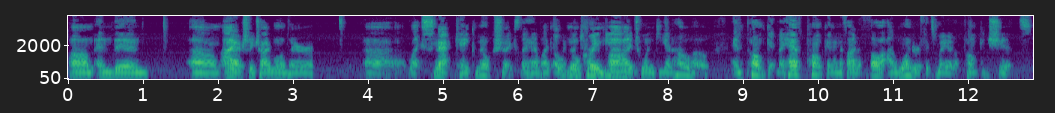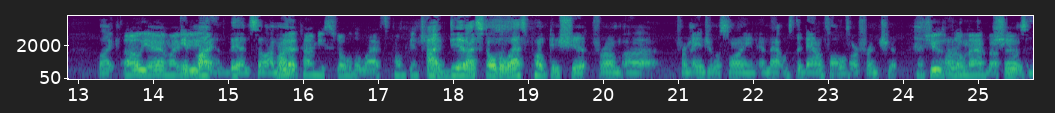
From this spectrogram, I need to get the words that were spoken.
Um, and then um, I actually tried one of their uh, like snack cake milkshakes. They have like oatmeal cream pie, Twinkie, and ho ho, and pumpkin. They have pumpkin, and if I'd have thought, I wonder if it's made out of pumpkin shits. Like Oh yeah, it might it be. might have been. So I Remember might. that time you stole the last pumpkin shit? I did. I stole the last pumpkin shit from uh, from Angelus Layne, and that was the downfall of our friendship. and she was uh, real mad about it. She that. was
